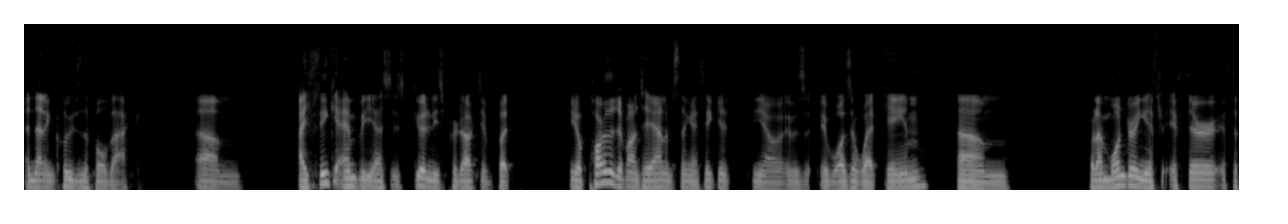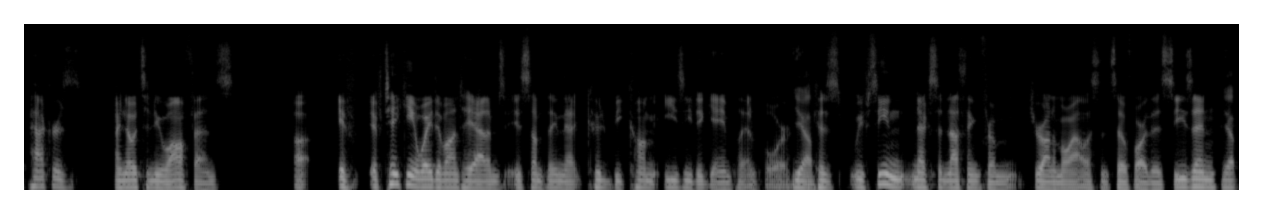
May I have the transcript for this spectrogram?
and that includes the fullback. Um I think MVS is good and he's productive, but you know, part of the Davante Adams thing, I think it, you know, it was it was a wet game. Um, but I'm wondering if if they're if the Packers, I know it's a new offense, uh, if if taking away Davante Adams is something that could become easy to game plan for. Yeah. because we've seen next to nothing from Geronimo Allison so far this season. Yep.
